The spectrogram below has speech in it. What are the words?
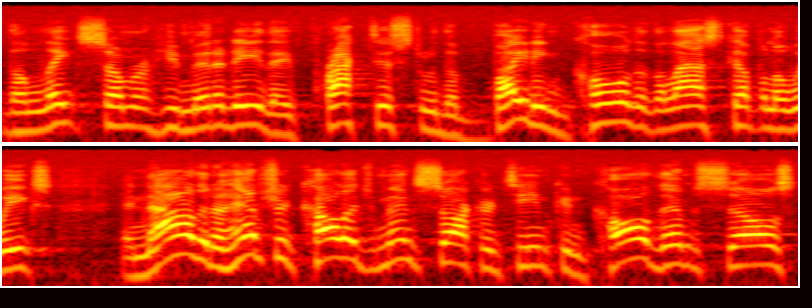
the late summer humidity. They've practiced through the biting cold of the last couple of weeks, and now the New Hampshire College men's soccer team can call themselves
